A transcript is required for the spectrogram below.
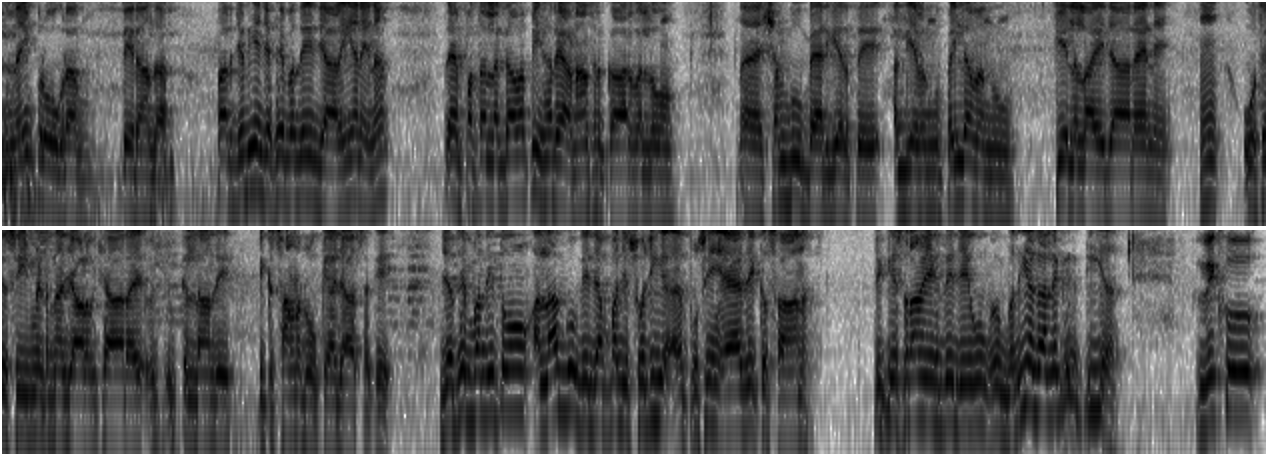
ਨਹੀਂ ਪ੍ਰੋਗਰਾਮ 13 ਦਾ, ਪਰ ਜਿਹੜੀਆਂ ਜਥੇਬੰਦੀਆਂ ਜਾ ਰਹੀਆਂ ਨੇ ਨਾ ਪਤਾ ਲੱਗਾ ਵਾ ਵੀ ਹਰਿਆਣਾ ਸਰਕਾਰ ਵੱਲੋਂ ਸ਼ੰਭੂ ਬੈਰੀਅਰ ਤੇ ਅੱਗੇ ਵਾਂਗੂ, ਪਹਿਲਾਂ ਵਾਂਗੂ ਕਿੱਲ ਲਾਏ ਜਾ ਰਹੇ ਨੇ। ਹੂੰ? ਉਥੇ ਸੀਮੈਂਟ ਨਾਲ ਜਾਲ ਵਿਛਾ ਰਹੇ ਕਿੱਲਾਂ ਦੇ ਵੀ ਕਿਸਾਨ ਰੋਕਿਆ ਜਾ ਸਕੇ। ਜਥੇਬੰਦੀ ਤੋਂ ਅਲੱਗ ਹੋ ਕੇ ਜੇ ਆਪਾਂ ਜੇ ਸੋਚੀਏ ਤੁਸੀਂ ਐਜ਼ ਅ ਕਿਸਾਨ, ਤੇ ਕਿਸ ਤਰ੍ਹਾਂ ਵੇਖਦੇ ਜੇ? ਉਹ ਵਧੀਆ ਗੱਲ ਹੈ ਕਿ ਕੀ ਆ? ਵੇਖੋ,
